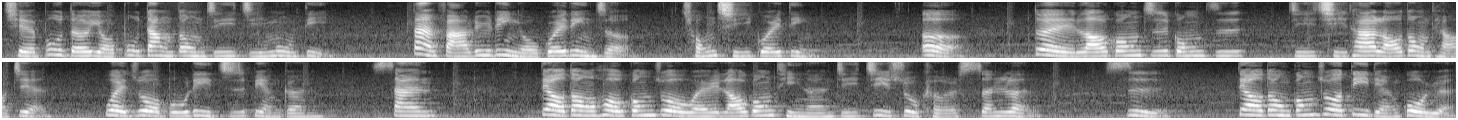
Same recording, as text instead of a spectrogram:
且不得有不当动机及目的。但法律另有规定者，从其规定。二、对劳工之工资及其他劳动条件，未作不利之变更。三、调动后工作为劳工体能及技术可胜任。四、调动工作地点过远。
